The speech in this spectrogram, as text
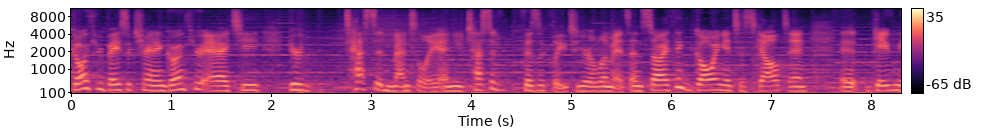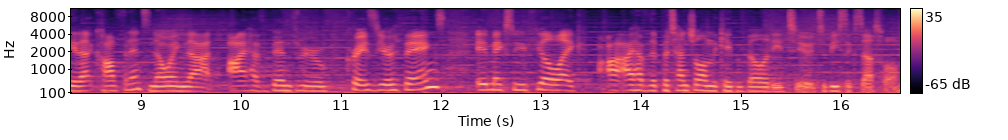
going through basic training, going through AIT, you're tested mentally and you tested physically to your limits. And so I think going into skeleton, it gave me that confidence knowing that I have been through crazier things. It makes me feel like I have the potential and the capability to, to be successful.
